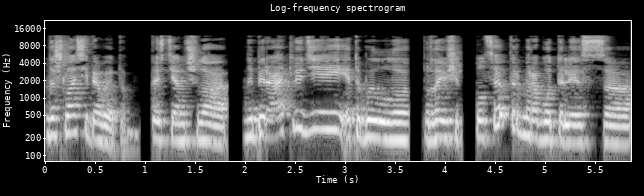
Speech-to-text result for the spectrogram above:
нашла себя в этом. То есть я начала набирать людей, это был продающий колл-центр, мы работали с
